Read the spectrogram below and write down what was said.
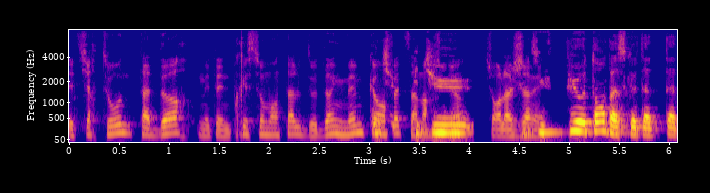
et tu y retournes, t'adores, mais t'as une pression mentale de dingue, même quand en fait ça marche tu, bien, tu jamais. Tu plus autant parce que t'as as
